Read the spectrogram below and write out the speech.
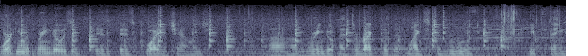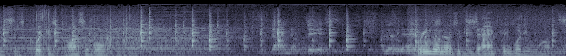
Working with Ringo is, a, is, is quite a challenge. Um, Ringo, a director that likes to move, keep things as quick as possible. Ringo knows exactly what he wants.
